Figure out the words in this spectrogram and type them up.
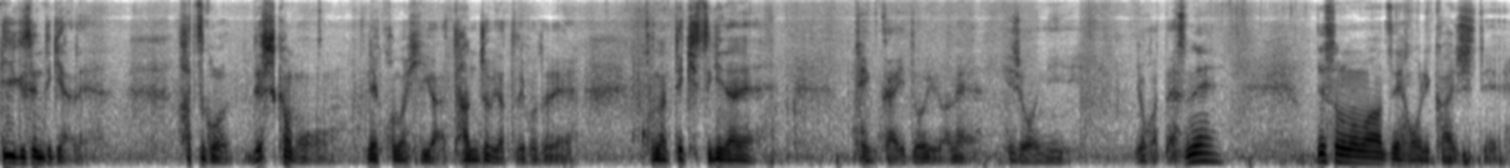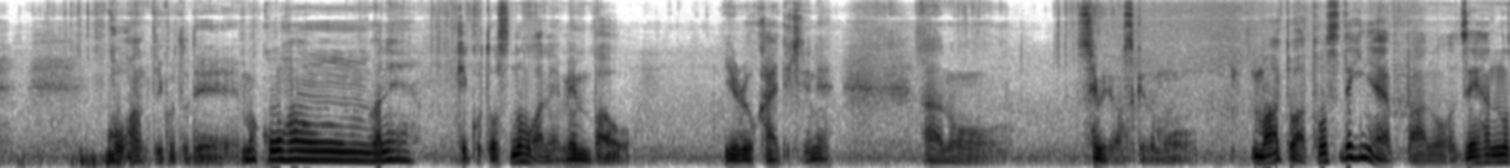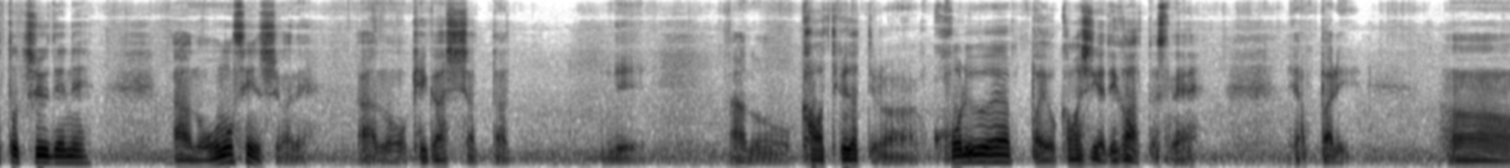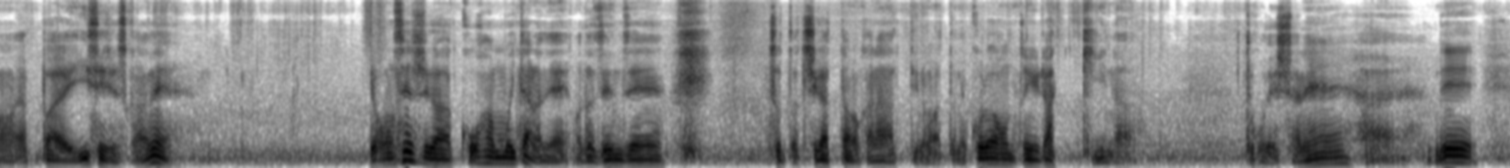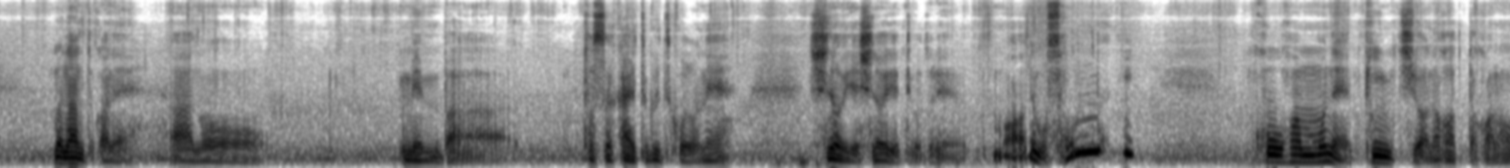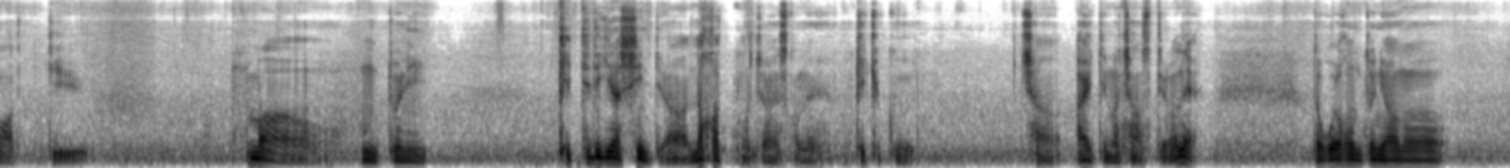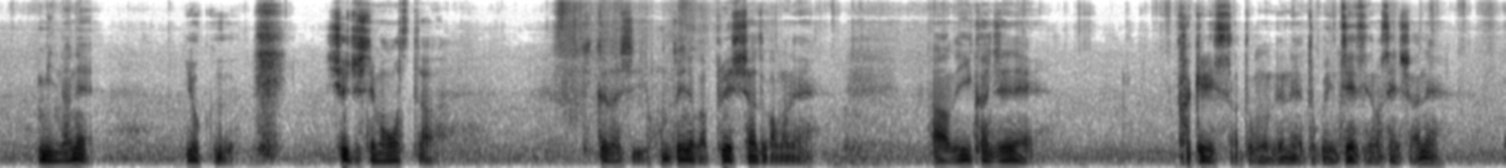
リーグ戦的にはね初ゴールでしかもねこの日が誕生日だったということでこんな出来すぎなね展開というのはね非常に良かったですね。でそのまま前半折り返して後半ということで、まあ、後半はね結構トスの方がねメンバーをいろいろ変えてきてねあの攻めてますけどもまあ、あとはトス的にはやっぱあの前半の途中でねあの小野選手がねあの怪我しちゃったんであの変わってくれたっていうのはこれはやっぱ横浜市がでかかったですね。やっぱり。うんやっぱりいい選手ですからね。で小野選手が後半もいたらねまた全然ちょっと違ったのかなっていうのがあったんでこれは本当にラッキーなとこでしたね。はい。でまあなんとかねあのメンバートスが帰ってくるところをねしのいでしのいでってことで。まあでもそんなに後半もねピンチはなかったかなっていう。まあ本当に決定的なシーンっていうのはなかったんじゃないですかね。結局。チャン相手のチャンスっていうのはねだから本当にあのみんなねよく 集中して守ってた結果だし本当になんかプレッシャーとかもねあのいい感じでねかけれてたと思うんでね特に前線の選手はね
